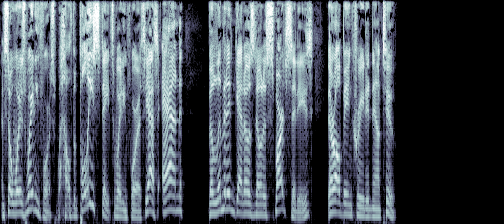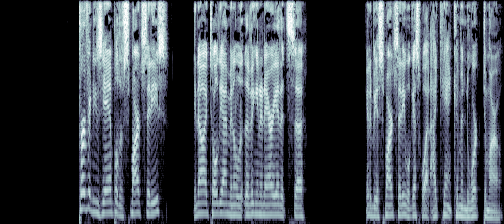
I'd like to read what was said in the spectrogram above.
And so what is waiting for us? Well, the police state's waiting for us. Yes. And the limited ghettos known as smart cities they're all being created now, too. Perfect example of smart cities. You know, I told you I'm in a, living in an area that's uh, going to be a smart city. Well, guess what? I can't come into work tomorrow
